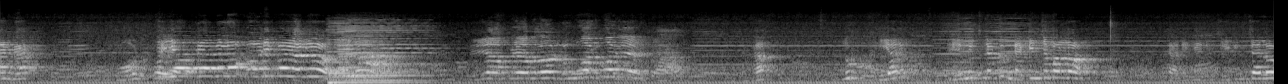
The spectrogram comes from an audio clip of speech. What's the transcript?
ఓడిపోయాను నాన్న ప్రియా ప్రేమలో ఓడిపోయాను ప్రియా ప్రేమలో నువ్వు ఆ, నువ్వు ప్రియాని ప్రేమించినట్టు నటించమన్నావు. కానీ నేను జీవించాను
